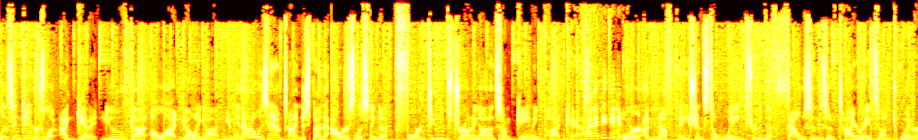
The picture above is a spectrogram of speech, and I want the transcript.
Listen, gamers, look, I get it. You've got a lot going on. You may not always have time to spend hours listening to four dudes droning on on some gaming podcast. Or enough patience to wade through the thousands of tirades on Twitter.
